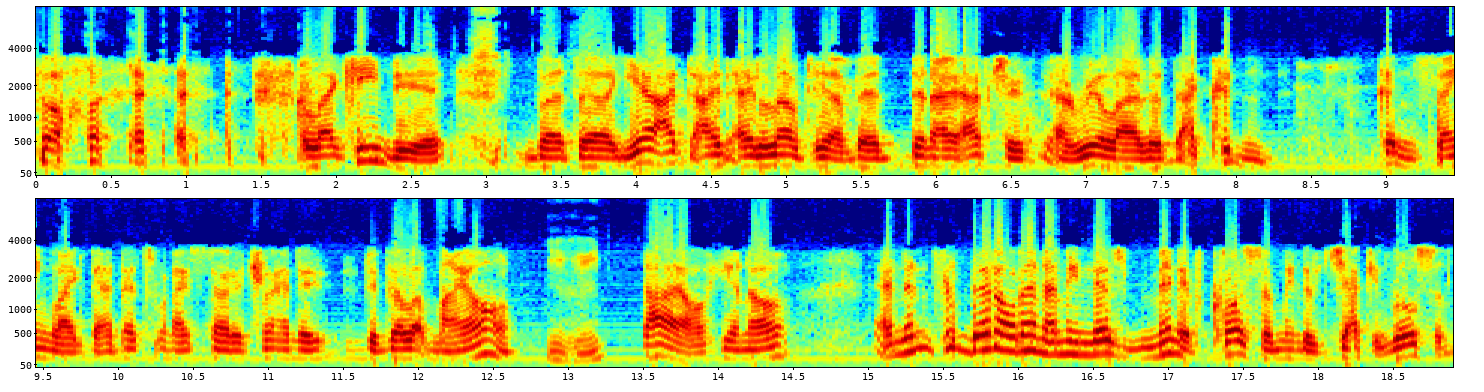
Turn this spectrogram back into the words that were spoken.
So, like he did, but uh, yeah, I, I I loved him. But then I actually I realized that I couldn't couldn't sing like that. That's when I started trying to develop my own hmm style, you know. And then from then on in, I mean, there's many, of course. I mean, there's Jackie Wilson,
